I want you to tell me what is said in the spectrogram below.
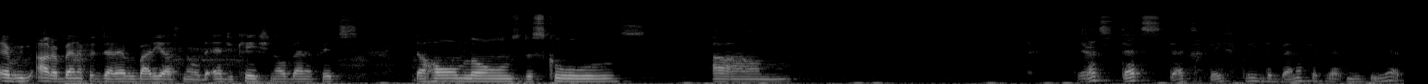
every other benefits that everybody else know. The educational benefits, the home loans, the schools. Um, Yeah. that's that's that's basically the benefits that you can get.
